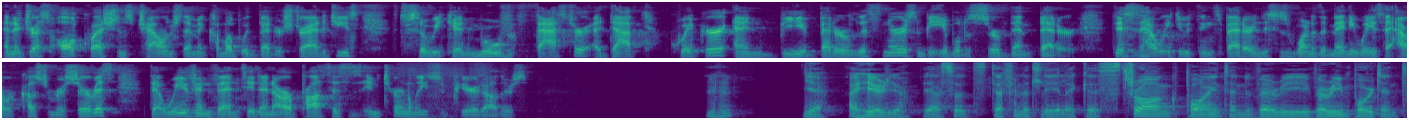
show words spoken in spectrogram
and address all questions, challenge them, and come up with better strategies so we can move faster, adapt quicker, and be better listeners and be able to serve them better. This is how we do things better. And this is one of the many ways that our customer service that we've invented and our process is internally superior to others. Mm-hmm. Yeah, I hear you. Yeah, so it's definitely like a strong point and very, very important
